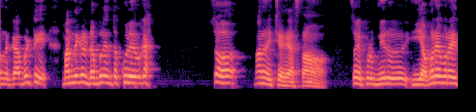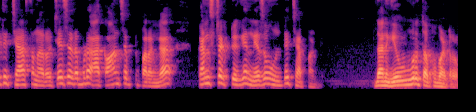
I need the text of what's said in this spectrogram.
ఉంది కాబట్టి మన దగ్గర డబ్బులు ఎంత తక్కువ లేవుగా. సో మనం ఇచ్చేసేస్తాం. సో ఇప్పుడు మీరు ఎవరెవరైతే చేస్తున్నారో చేసేటప్పుడు ఆ కాన్సెప్ట్ పరంగా కన్స్ట్రక్టివ్గా నిజం ఉంటే చెప్పండి. దానికి ఎవరు తప్పుపడరు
